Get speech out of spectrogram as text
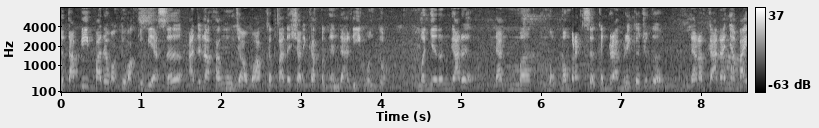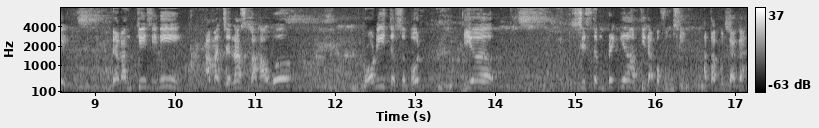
Tetapi pada waktu-waktu biasa adalah tanggungjawab kepada syarikat pengendali untuk menyelenggara dan mem- memeriksa kenderaan mereka juga dalam keadaan yang baik. Dalam kes ini amat jelas bahawa lori tersebut dia sistem brake-nya tidak berfungsi ataupun gagal.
